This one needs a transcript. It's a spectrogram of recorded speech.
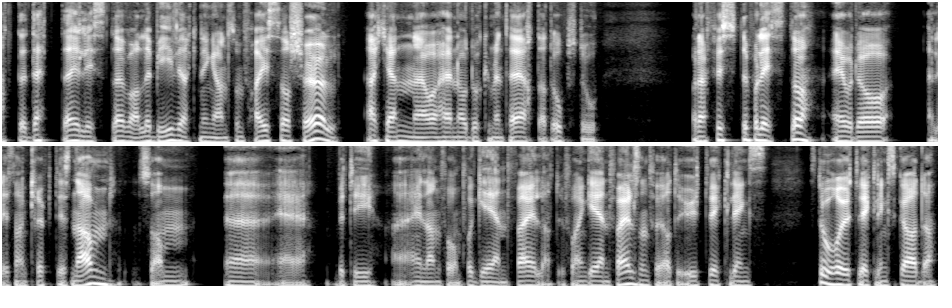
at dette er en liste over alle bivirkningene som Pfizer sjøl erkjenner og har nå dokumentert at oppsto. Og den første på lista er jo da et litt sånn kryptisk navn som eh, er, betyr en eller annen form for genfeil, at du får en genfeil som fører til utviklings, store utviklingsskader.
